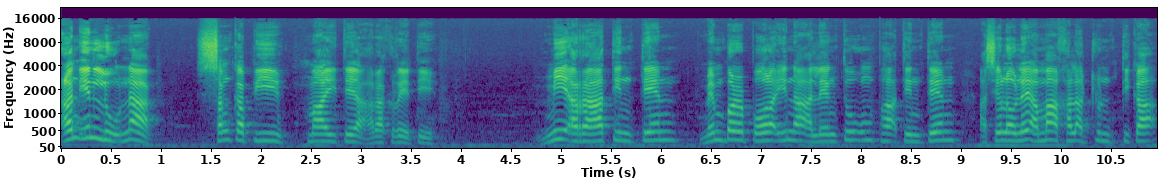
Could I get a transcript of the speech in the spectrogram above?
An in lu nak, sangkapi mai te arak reti mi ara tin ten, member pola ina aleng tu umpa tin ten asilo le ama khala tlun tika.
